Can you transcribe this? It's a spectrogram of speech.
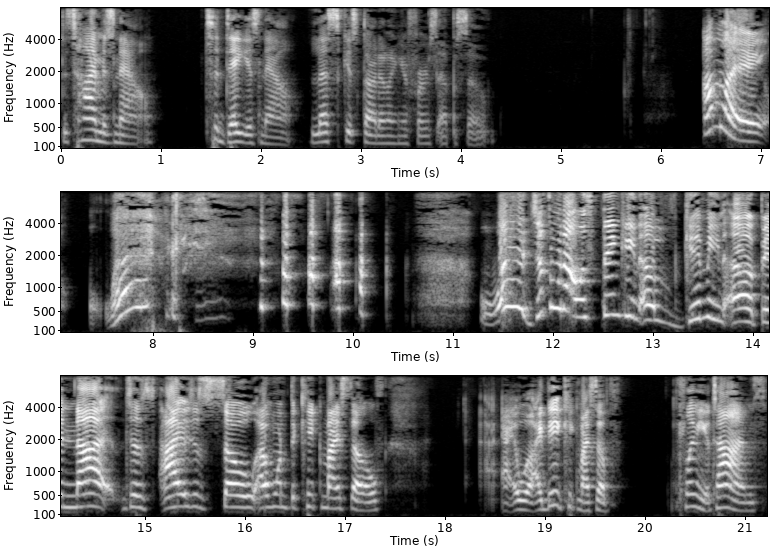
the time is now. Today is now. Let's get started on your first episode. I'm like, what? what? Just when I was thinking of giving up and not just, I just so, I wanted to kick myself. I, well, I did kick myself plenty of times,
